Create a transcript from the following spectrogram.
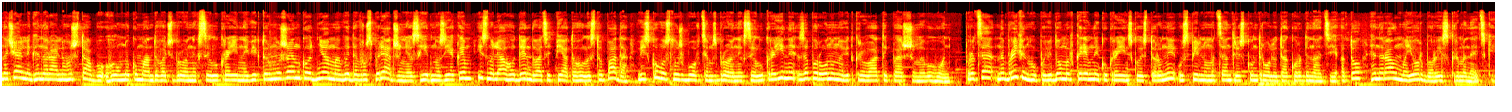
Начальник Генерального штабу, головнокомандувач Збройних сил України Віктор Муженко днями видав розпорядження, згідно з яким із 0 годин 25 листопада військовослужбовцям Збройних сил України заборонено відкривати першими вогонь. Про це на брифінгу повідомив керівник української сторони у спільному центрі з контролю та координації АТО генерал-майор Борис Кременецький.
